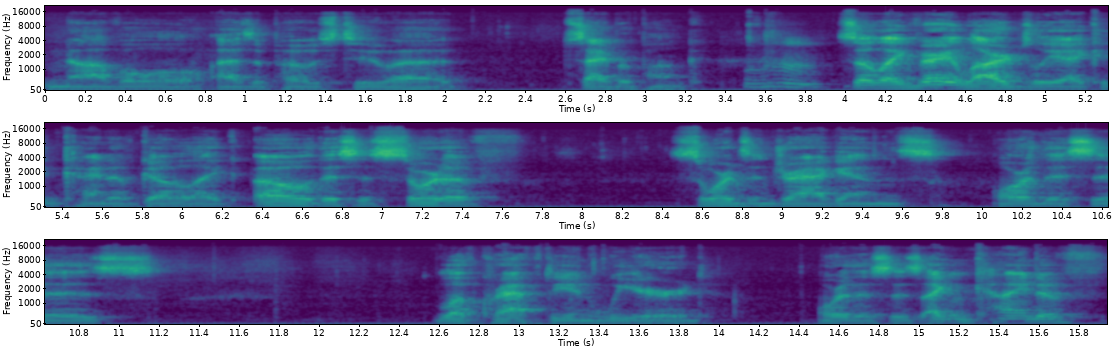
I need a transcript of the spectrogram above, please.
novel as opposed to a cyberpunk. Mm-hmm. So, like very largely, I could kind of go like, "Oh, this is sort of swords and dragons," or "This is Lovecraftian weird," or "This is." I can kind of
